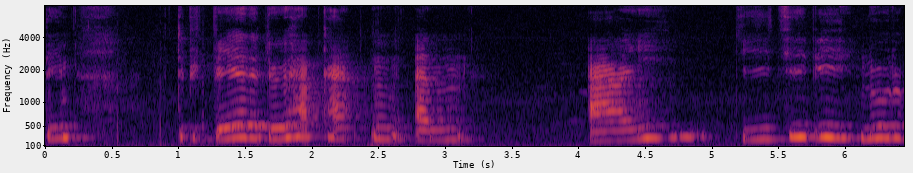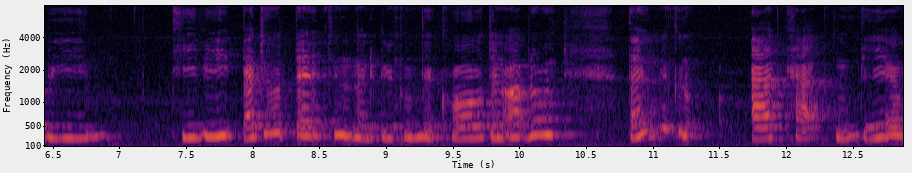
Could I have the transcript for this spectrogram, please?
same. To be fair, they do have captain and IGTV, Norway TV, video dating that you can record and upload. Then you can add captain there,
